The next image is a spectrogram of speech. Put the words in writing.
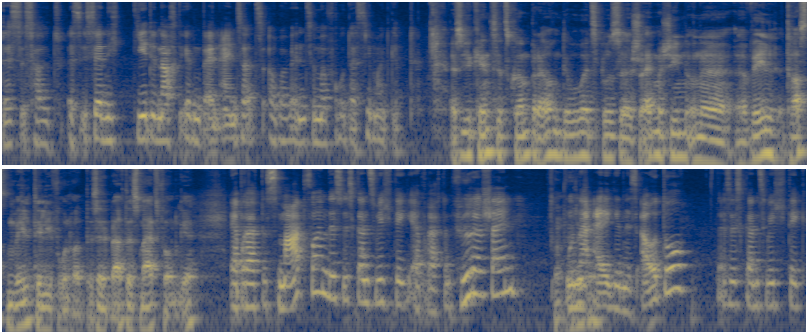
das ist halt, es ist ja nicht jede Nacht irgendein Einsatz, aber wenn, sind wir froh, dass es jemand gibt. Also ihr kennt jetzt keinen brauchen, der wo jetzt bloß eine Schreibmaschine und ein Wähl Tastenwähltelefon hat. Also er braucht ein Smartphone, gell? Er braucht das Smartphone, das ist ganz wichtig. Er braucht einen Führerschein und ein eigenes Auto, das ist ganz wichtig.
